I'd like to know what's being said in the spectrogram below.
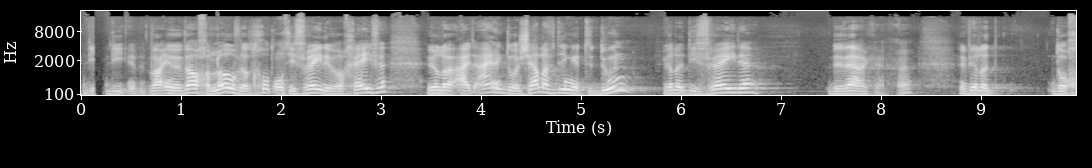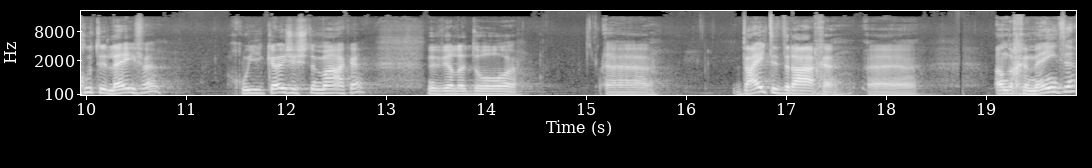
die, die, waarin we wel geloven dat God ons die vrede wil geven, willen we uiteindelijk door zelf dingen te doen, willen die vrede bewerken. We willen door goed te leven, goede keuzes te maken. We willen door uh, bij te dragen uh, aan de gemeente.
